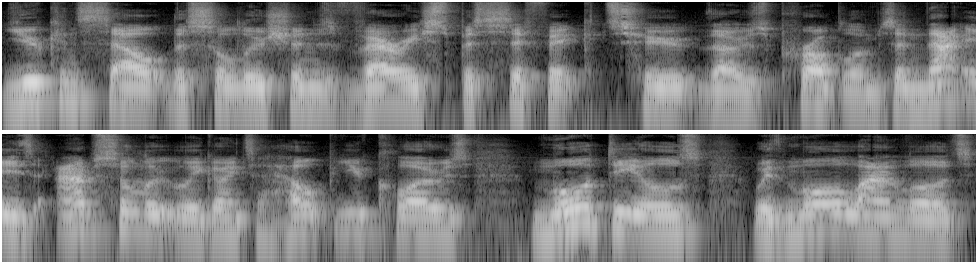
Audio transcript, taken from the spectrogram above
You can sell the solutions very specific to those problems, and that is absolutely going to help you close more deals with more landlords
